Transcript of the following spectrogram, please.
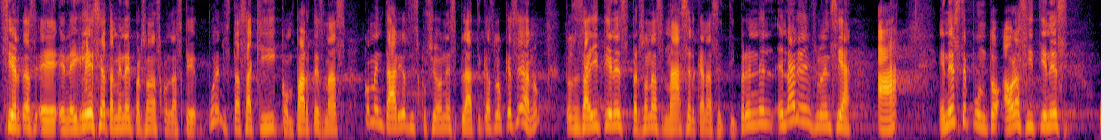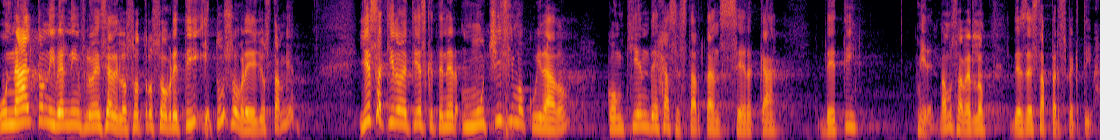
ciertas, eh, en la iglesia también hay personas con las que pues, estás aquí, compartes más comentarios, discusiones, pláticas, lo que sea, ¿no? Entonces ahí tienes personas más cercanas a ti. Pero en el en área de influencia A, en este punto, ahora sí tienes un alto nivel de influencia de los otros sobre ti y tú sobre ellos también. Y es aquí donde tienes que tener muchísimo cuidado con quién dejas estar tan cerca de ti. Miren, vamos a verlo desde esta perspectiva.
